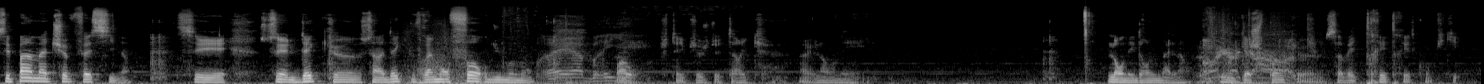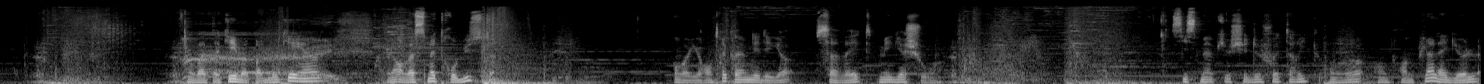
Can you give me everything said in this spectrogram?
C'est pas un match-up facile. C'est un deck, euh, un deck vraiment fort du moment. Wow. Putain, les pioches de Tariq. là on est, là on est dans le mal. Hein. Je ne cache pas que ça va être très très compliqué. On va attaquer, il va pas bloquer. Hein. Là on va se mettre robuste. On va lui rentrer quand même des dégâts. Ça va être méga chaud. Hein. S'il se met à piocher deux fois Tariq, on va en prendre plein la gueule.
